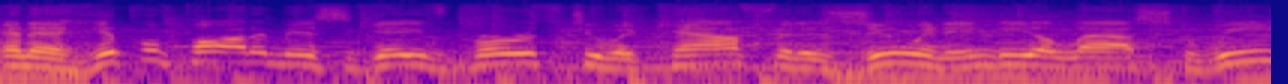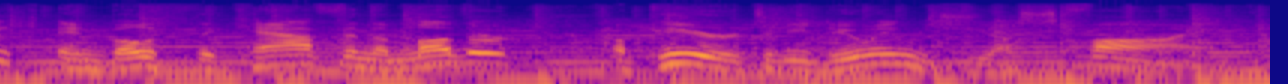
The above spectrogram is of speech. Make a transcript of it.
And a hippopotamus gave birth to a calf at a zoo in India last week, and both the calf and the mother appear to be doing just fine.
